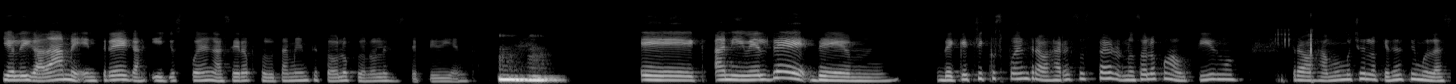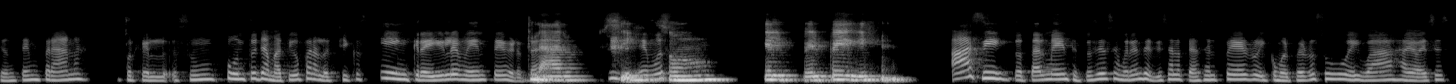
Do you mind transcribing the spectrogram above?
que yo le diga, dame, entrega, y ellos pueden hacer absolutamente todo lo que uno les esté pidiendo. Eh, a nivel de, de, mm, de qué chicos pueden trabajar estos perros, no solo con autismo, trabajamos mucho en lo que es estimulación temprana, porque es un punto llamativo para los chicos, increíblemente, ¿verdad? Claro, sí, son el, el pegue. Ah, sí, totalmente. Entonces se mueren de risa lo que hace el perro y como el perro sube y baja y a veces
